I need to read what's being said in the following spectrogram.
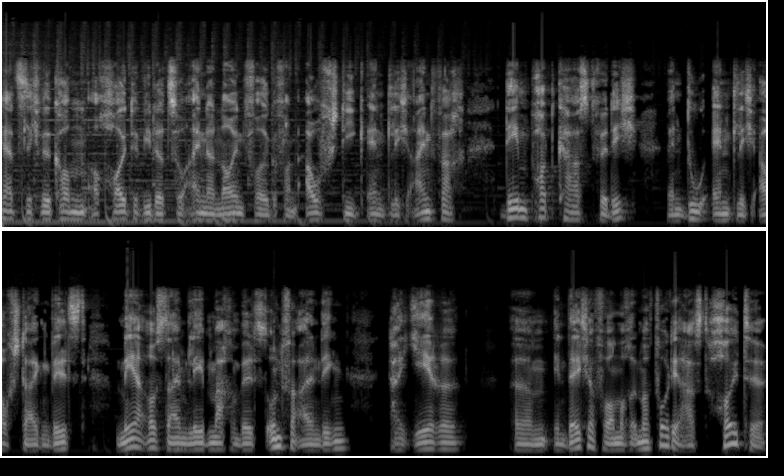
herzlich willkommen auch heute wieder zu einer neuen Folge von Aufstieg endlich einfach, dem Podcast für dich, wenn du endlich aufsteigen willst, mehr aus deinem Leben machen willst und vor allen Dingen Karriere ähm, in welcher Form auch immer vor dir hast. Heute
